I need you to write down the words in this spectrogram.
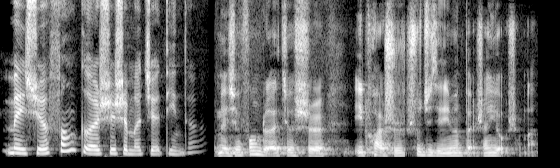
美学风格是什么决定的？美学风格就是一块是数据集里面本身有什么，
